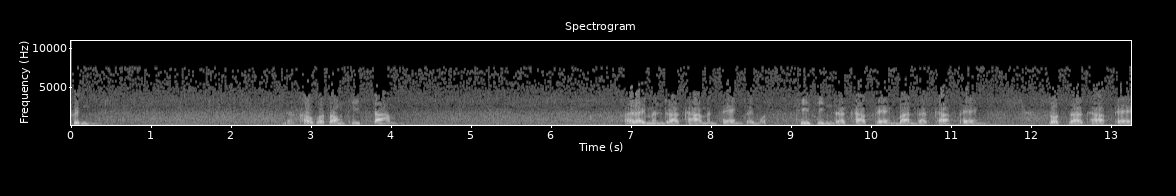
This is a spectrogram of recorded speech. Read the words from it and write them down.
ขึ้นเขาก็ต้องถีบตาม อะไรมันราคามันแพงไปหมด ที่ดินราคาแพงบ้านราคาแพงรถราคาแพง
